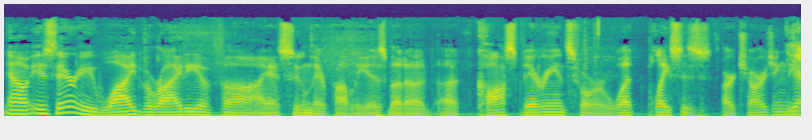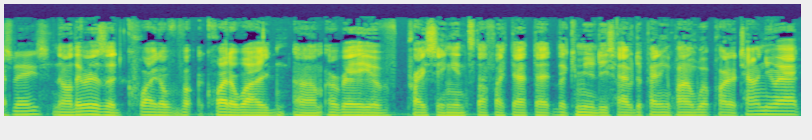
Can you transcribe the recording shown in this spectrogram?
Now, is there a wide variety of? Uh, I assume there probably is, but a, a, cost variance for what places are charging these yep. days? No, there is a quite a quite a wide um, array of pricing and stuff like that that the communities have, depending upon what part of town you're at.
